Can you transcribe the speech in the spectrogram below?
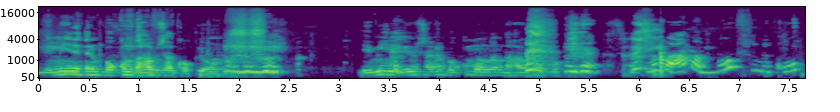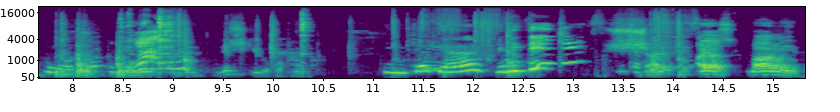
Yemin ederim bokum daha güzel kokuyor ondan. Yemin ediyorum sana bokum ondan daha güzel kokuyor. Baba ama bok gibi kokmuyor. Çok güzel. Ya. Leş gibi kokuyor. Yiyeceğiz ya. Birlikte yiyeceğiz. Şş, Ayaz bağırmayın.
